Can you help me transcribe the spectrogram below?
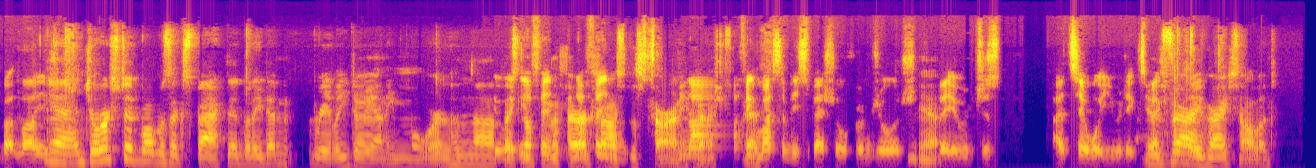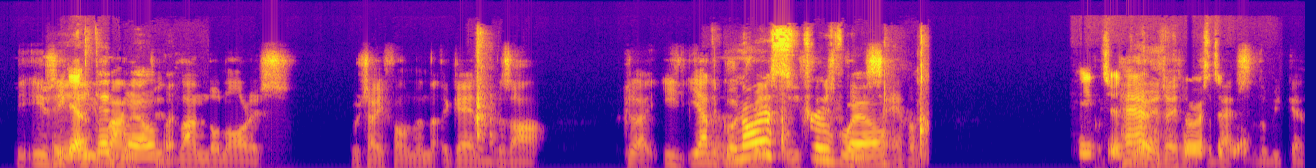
but like yeah, George did what was expected, but he didn't really do any more than that. it was like, nothing, the third nothing, fastest car, and he finished nothing massively special from George. Yeah. But it would just, I'd say, what you would expect. It expect. was very very solid. He, he was Yeah, equally he did ranked well, with but- Lando Norris, which I found again bizarre. 'Cause, He, he had a good Norris race. He drove well. P7. He did, Perez, yeah, I thought, Norris was the best of the weekend.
